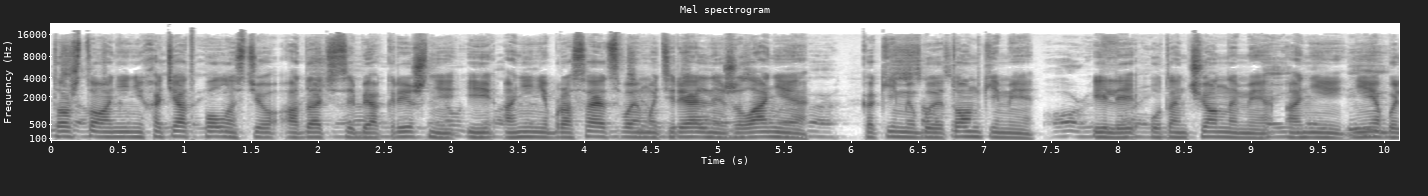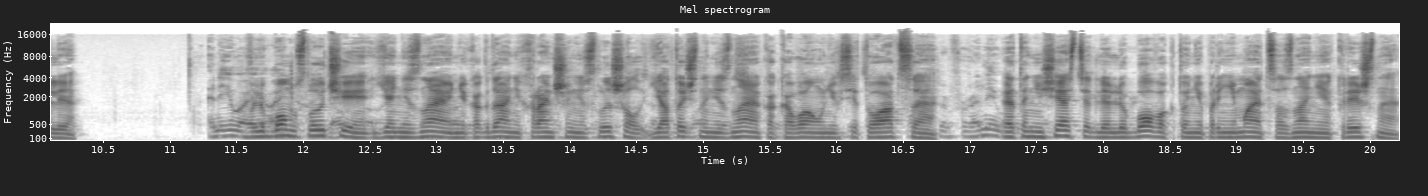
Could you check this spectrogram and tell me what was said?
то, что они не хотят полностью отдать себя Кришне, и они не бросают свои материальные желания, какими бы тонкими или утонченными они не были. В любом случае, я не знаю, никогда о них раньше не слышал, я точно не знаю, какова у них ситуация. Это несчастье для любого, кто не принимает сознание Кришны.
